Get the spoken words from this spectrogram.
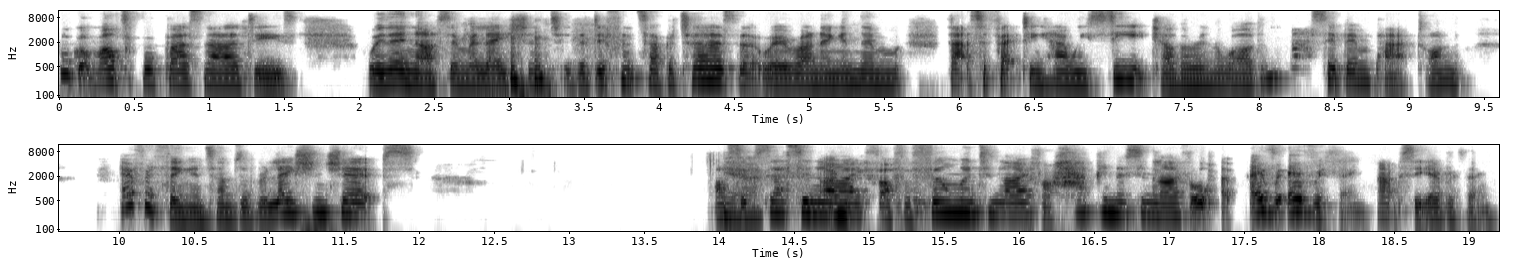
all got multiple personalities within us in relation to the different saboteurs that we're running. And then that's affecting how we see each other in the world, a massive impact on everything in terms of relationships, our yeah. success in life, our fulfillment in life, our happiness in life, all, every, everything, absolutely everything.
